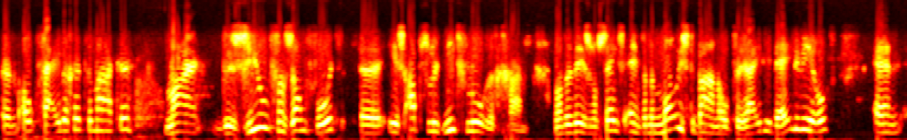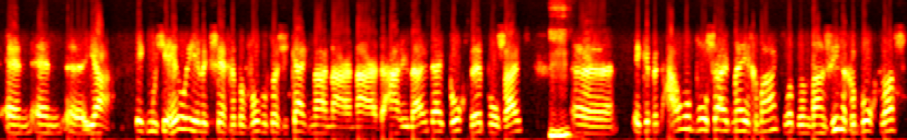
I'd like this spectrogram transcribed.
hem ook veiliger te maken. Maar de ziel van Zandvoort eh, is absoluut niet verloren gegaan. Want het is nog steeds een van de mooiste banen op te rijden in de hele wereld. En, en, en eh, ja, ik moet je heel eerlijk zeggen, bijvoorbeeld als je kijkt naar, naar, naar de Arie Luijendijk-bocht, hè, Bos-Zuid. Eh, ik heb het oude Bos-Zuid meegemaakt, wat een waanzinnige bocht was.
